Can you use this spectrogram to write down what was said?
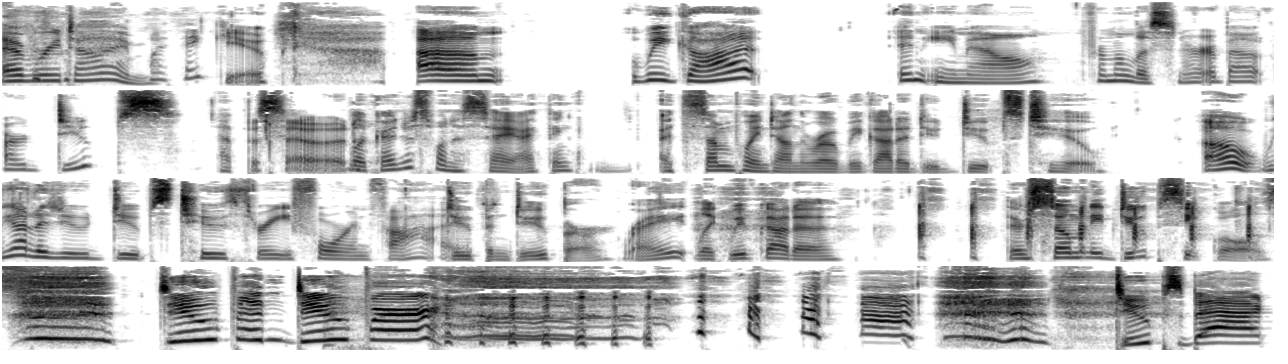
every time. Why, thank you. Um, we got an email from a listener about our dupes episode. Look, I just want to say, I think at some point down the road, we got to do dupes too. oh, we got to do dupes two, three, four, and five. Dupe and duper, right? Like we've got to, there's so many dupe sequels. Dupe and duper. Dupe's back.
